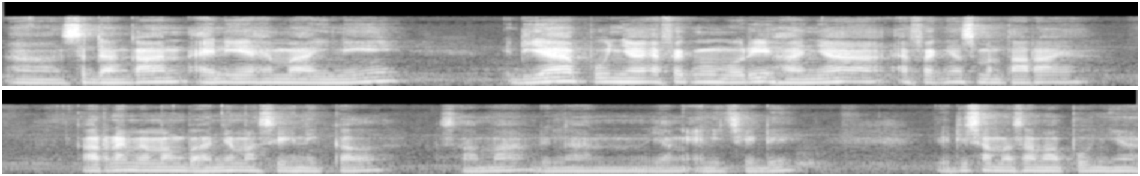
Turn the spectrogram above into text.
Nah, sedangkan NIMH ini dia punya efek memori hanya efeknya sementara ya. Karena memang bahannya masih nikel sama dengan yang NICD. Jadi sama-sama punya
